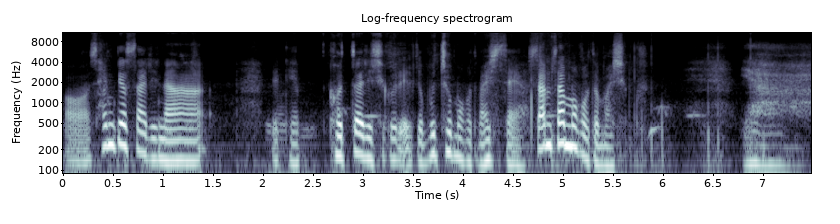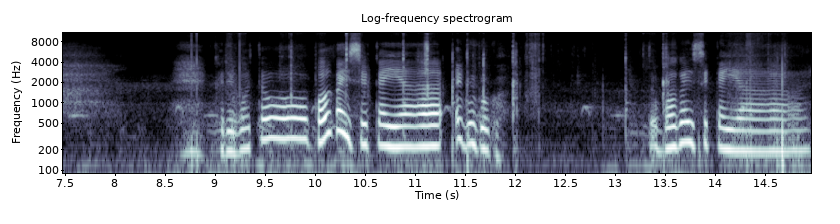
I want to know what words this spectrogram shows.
어, 삼겹살이나 이렇게 겉절이식으로 이렇게 무쳐 먹어도 맛있어요. 쌈 싸 먹어도 맛있고. 야 그리고 또 뭐가 있을까요? 아이고 아이고 또 뭐가 있을까요?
